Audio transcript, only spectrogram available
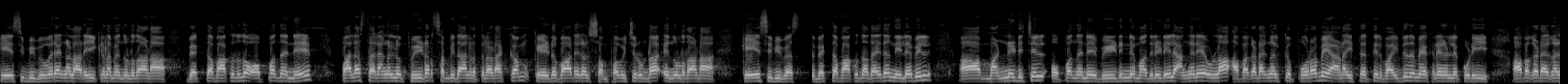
കെ എസ് ബി വിവരങ്ങൾ അറിയിക്കണം എന്നുള്ളതാണ് വ്യക്തമാക്കുന്നത്. ഒപ്പം തന്നെ പല സ്ഥലങ്ങളിലും ഫീഡർ സംവിധാനത്തിലടക്കം കേടുപാടുകൾ സംഭവിച്ചിട്ടുണ്ട് എന്നുള്ളതാണ് കെ എസ് ബി വ്യക്തമാക്കുന്നത്. അതായത് നിലവിൽ മണ്ണിടിച്ചിൽ ഒപ്പം തന്നെ വീടിന്റെ മതിലിടിയിൽ അങ്ങനെയുള്ള അപകടങ്ങൾക്ക് പുറമെയാണ് ഇത്തരത്തിൽ വൈദ്യുത മേഖലകളിലെ കൂടി അപകടങ്ങൾ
